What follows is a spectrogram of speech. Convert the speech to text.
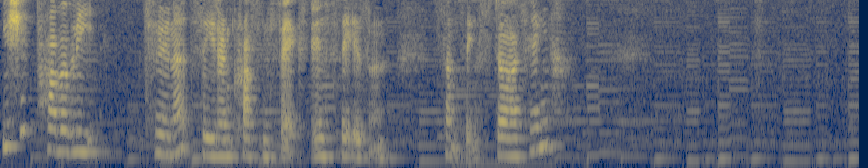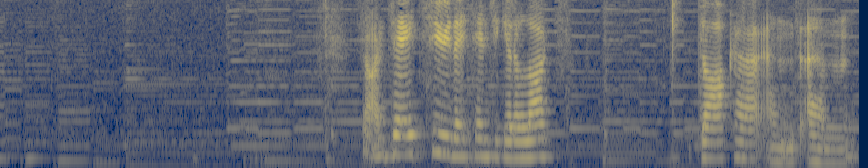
You should probably turn it so you don't cross infect if there isn't something starting. So on day two, they tend to get a lot darker and, um,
